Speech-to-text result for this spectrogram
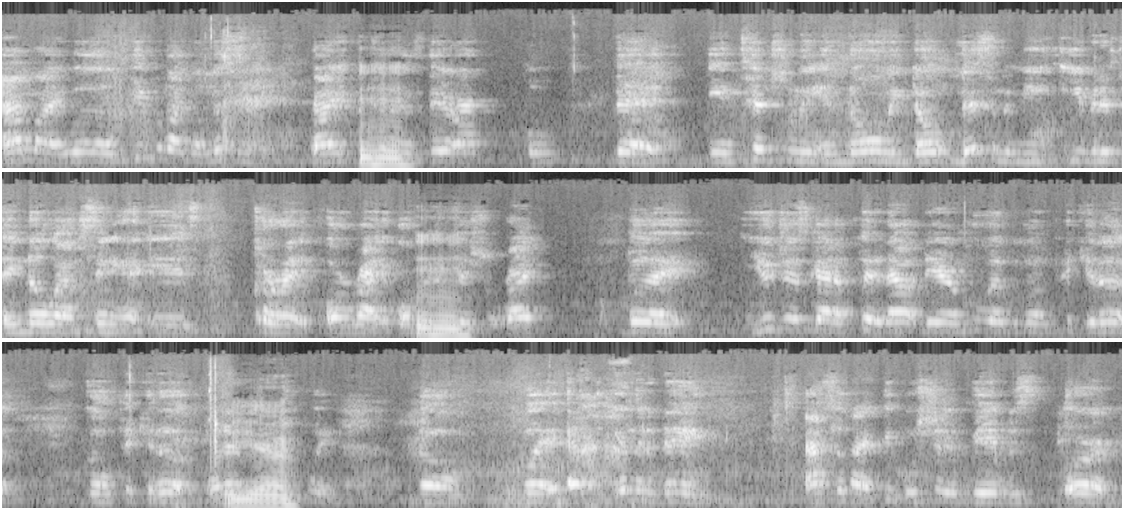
I'm like, well, people not gonna listen to me, right? Mm-hmm. Because there are people that intentionally and knowingly don't listen to me, even if they know what I'm saying is correct or right or mm-hmm. beneficial, right? But you just gotta put it out there. And whoever gonna pick it up, gonna pick it up. Whatever Yeah. So, but at the end of the day, I feel like people should be able to, or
